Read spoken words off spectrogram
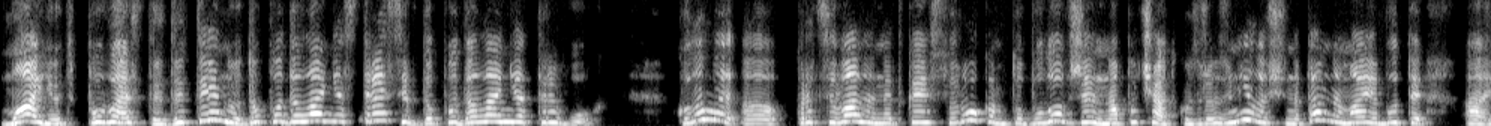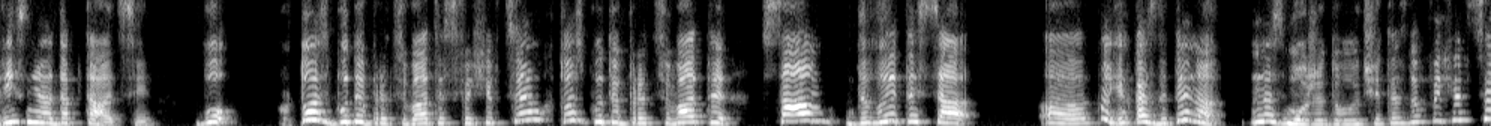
мають повести дитину до подолання стресів, до подолання тривог. Коли ми е, працювали над кейс-уроком, то було вже на початку зрозуміло, що, напевно, має бути а, різні адаптації. Бо хтось буде працювати з фахівцем, хтось буде працювати сам, дивитися, а, ну, якась дитина не зможе долучитись до фахівця,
